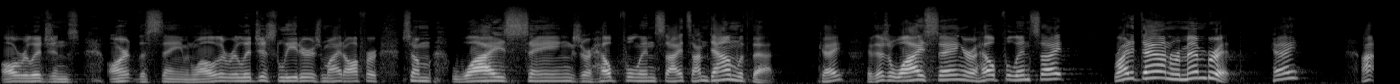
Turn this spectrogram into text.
All religions aren't the same. And while the religious leaders might offer some wise sayings or helpful insights, I'm down with that. Okay? If there's a wise saying or a helpful insight, write it down, remember it. Okay? I,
